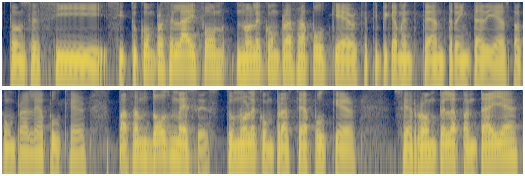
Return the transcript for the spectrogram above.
Entonces, si, si tú compras el iPhone, no le compras Apple Care, que típicamente te dan 30 días para comprarle Apple Care. Pasan dos meses, tú no le compraste Apple Care, se rompe la pantalla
